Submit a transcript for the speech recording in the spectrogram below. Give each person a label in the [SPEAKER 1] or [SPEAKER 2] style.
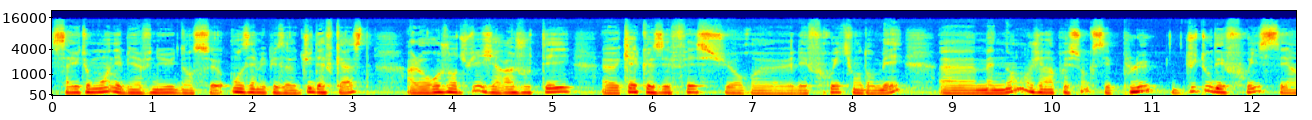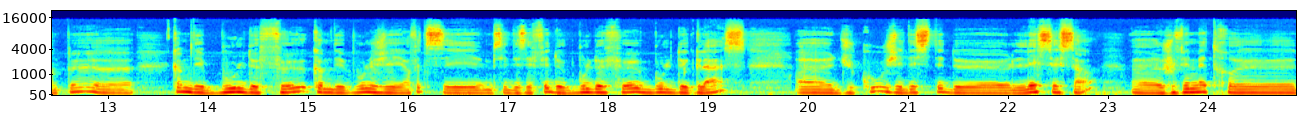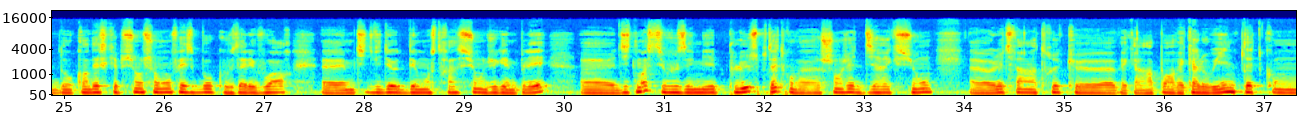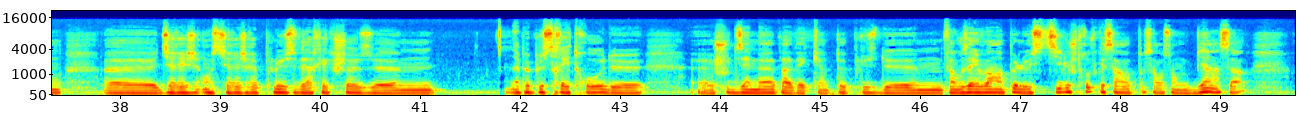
[SPEAKER 1] Salut tout le monde et bienvenue dans ce onzième épisode du DevCast. Alors aujourd'hui j'ai rajouté euh, quelques effets sur euh, les fruits qui vont tomber. Euh, maintenant j'ai l'impression que c'est plus du tout des fruits, c'est un peu comme des boules de feu, comme des boules. J'ai en fait c'est des effets de boules de feu, boules de glace. du coup j'ai décidé de laisser ça. Euh, je vais mettre euh, donc en description sur mon Facebook, vous allez voir euh, une petite vidéo de démonstration du gameplay. Dites-moi si vous aimiez plus, peut-être qu'on va changer de direction au lieu de faire un truc avec un rapport avec Halloween, peut-être qu'on dirige, on se dirigerait plus vers quelque chose d'un peu plus rétro de shoot them up avec un peu plus de enfin vous allez voir un peu le style je trouve que ça, ressemble bien à ça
